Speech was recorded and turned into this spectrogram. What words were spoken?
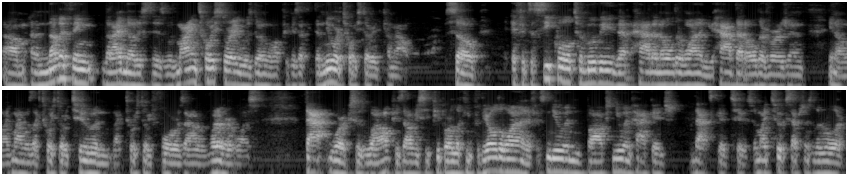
Um, another thing that I've noticed is with mine, Toy Story was doing well because I think the newer Toy Story had come out. So if it's a sequel to a movie that had an older one and you have that older version, you know, like mine was like Toy Story 2 and like Toy Story 4 was out or whatever it was, that works as well because obviously people are looking for the older one. And if it's new in box, new in package, that's good too. So my two exceptions to the rule are,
